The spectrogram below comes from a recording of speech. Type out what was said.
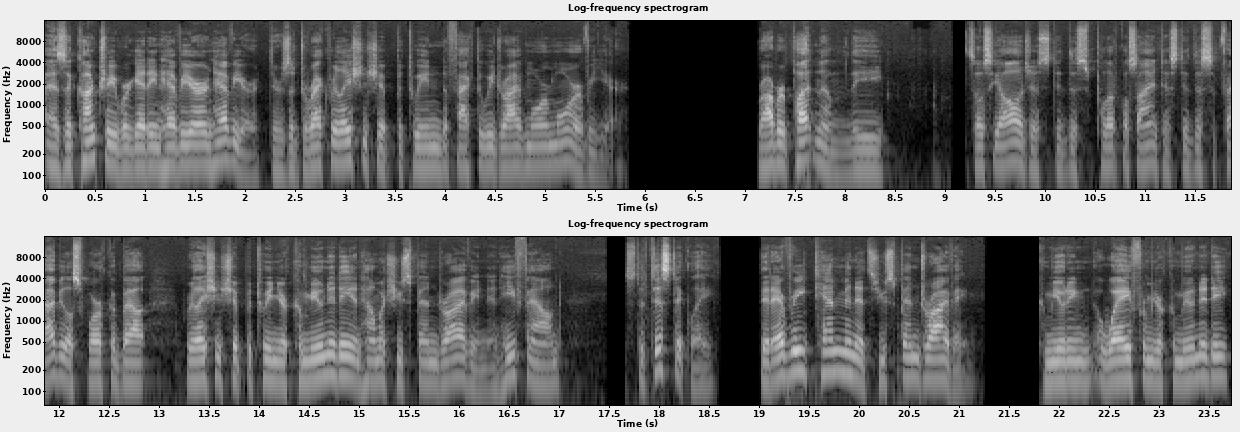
as a country, we're getting heavier and heavier. There's a direct relationship between the fact that we drive more and more every year. Robert Putnam, the sociologist, did this, political scientist, did this fabulous work about relationship between your community and how much you spend driving. And he found statistically that every 10 minutes you spend driving, commuting away from your community,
